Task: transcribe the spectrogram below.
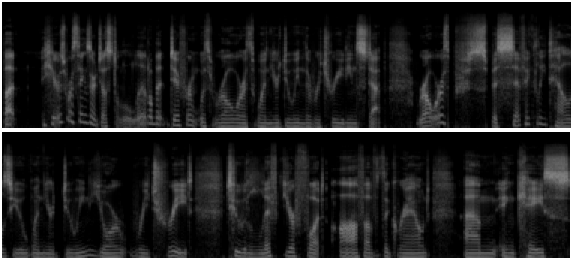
but here's where things are just a little bit different with Roworth when you're doing the retreating step. Roworth specifically tells you when you're doing your retreat to lift your foot off of the ground um, in case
